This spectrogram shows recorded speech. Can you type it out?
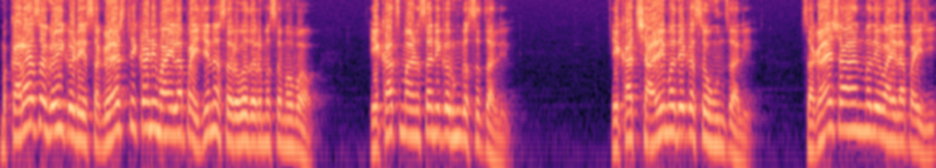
मग करा सगळीकडे सगळ्याच ठिकाणी व्हायला पाहिजे ना सर्वधर्म समभाव. एकाच माणसाने करून कसं चालेल? एकाच शाळेमध्ये कसं होऊन चालेल? सगळ्या शाळांमध्ये व्हायला पाहिजे.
